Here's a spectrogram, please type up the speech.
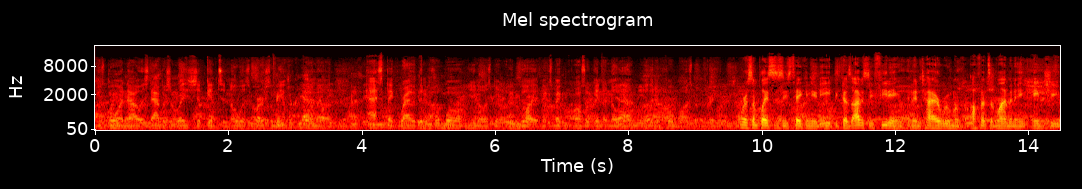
he's going out, establishing a relationship, getting to know us personally on an aspect rather than football. You know, it's been really good. And expect also getting to know him other than football has been great. What are some places he's taking you to eat? Because obviously feeding an entire room of offensive linemen ain't, ain't cheap.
